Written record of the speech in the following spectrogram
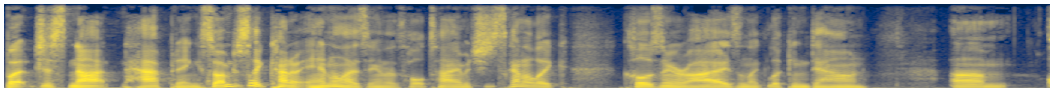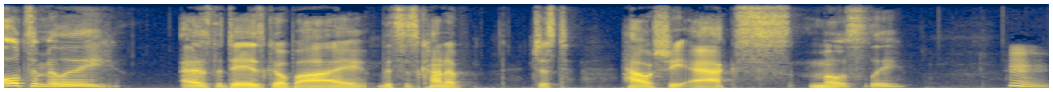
but just not happening. So I'm just like kind of analyzing her this whole time, and she's just kind of like closing her eyes and like looking down. Um, ultimately, as the days go by, this is kind of just how she acts mostly. Hmm.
